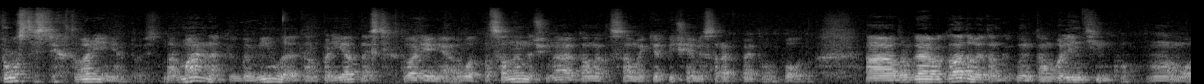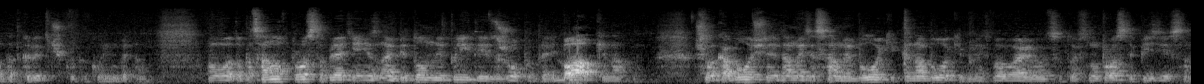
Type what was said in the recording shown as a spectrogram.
просто стихотворение, то есть нормальное, как бы милое, там, приятное стихотворение. Вот пацаны начинают там это самое кирпичами срать по этому поводу. А другая выкладывает там какую-нибудь там валентинку, ну, вот, открыточку какую-нибудь там. Вот, у пацанов просто, блядь, я не знаю, бетонные плиты из жопы, блядь, балки нахуй шлакоблочные там эти самые блоки, пеноблоки, блядь, вываливаются. То есть, ну просто пиздец там.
